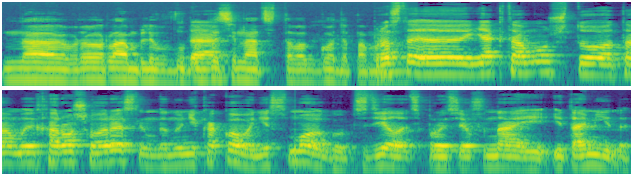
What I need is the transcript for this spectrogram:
на Рамбле в да. 18 -го года, по-моему. Просто э, я к тому, что там и хорошего рестлинга, ну, никакого не смогут сделать против Наи и Тамины.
